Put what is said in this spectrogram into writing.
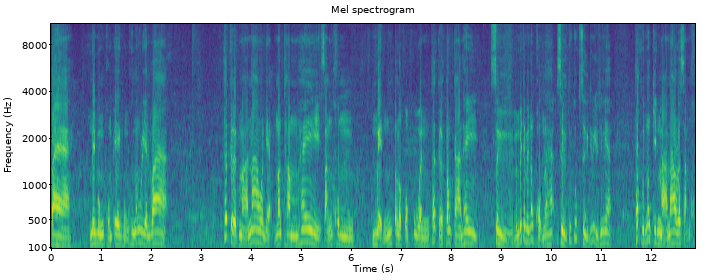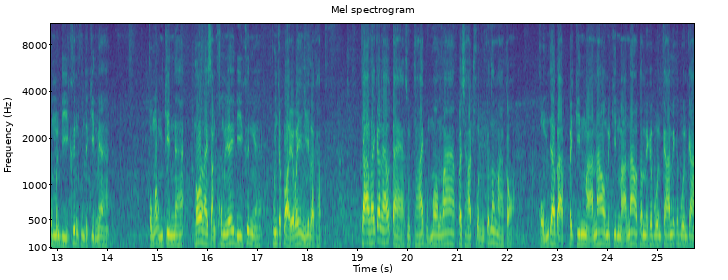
แต่ในมุมผมเองผมคงต้องเรียนว่า ถ้าเกิดหมาเน่าเนี่ยมันทำให้สังคมเหม็นตลบอบอวน ถ้าเกิดต้องการให้ สื่อหรือไม่จำเป็นต้องผมแล้วฮะสื่อทุก ๆ สื่อที่อยู่ที่เนี่ยถ้าคุณต้องกินหมาเน่าแล้วสังคมมันดีขึ้นคุณจะกินไหมฮะผมว่าผมกินนะฮะเพราะอะไรสังคมมันจะได้ดีขึ้นไงฮะคุณจะปล่อยเอาไว้อย่างนี้เหรอครับ จะอะไรก็แล้วแต่สุดท้ายผมมองว่าประชาชนก็ต้องมาก่อน ผมจะแบบไปกินหมาเน่า ไม่กินหมาเน่าทำในกระบวนการไม่กระบวนการ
